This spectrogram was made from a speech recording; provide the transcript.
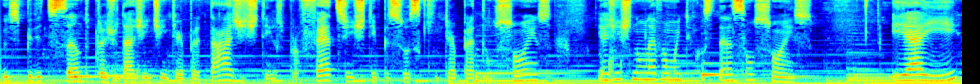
o Espírito Santo para ajudar a gente a interpretar. A gente tem os profetas, a gente tem pessoas que interpretam sonhos e a gente não leva muito em consideração sonhos. E aí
